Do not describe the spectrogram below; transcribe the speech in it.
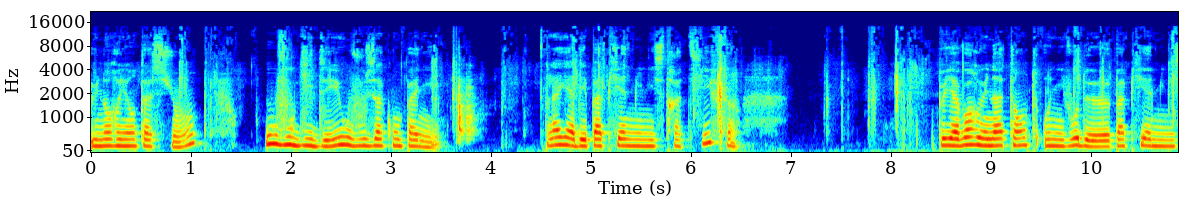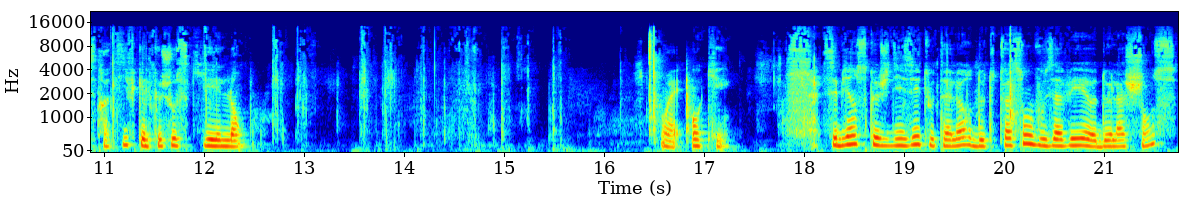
une orientation ou vous guider ou vous accompagner. Là, il y a des papiers administratifs peut y avoir une attente au niveau de papier administratif, quelque chose qui est lent. Ouais, ok. C'est bien ce que je disais tout à l'heure. De toute façon, vous avez euh, de la chance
